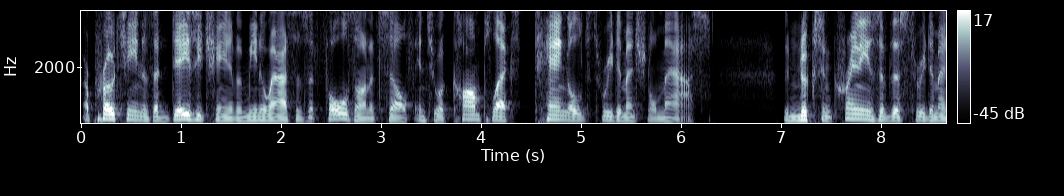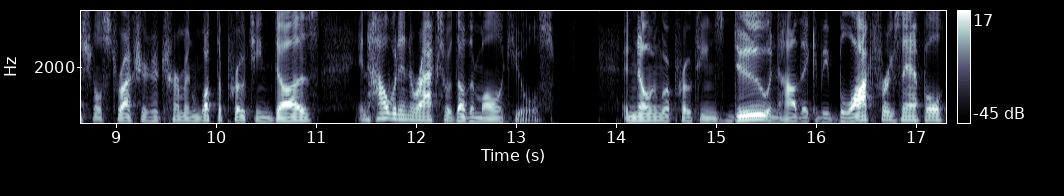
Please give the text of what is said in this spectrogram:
a protein is a daisy chain of amino acids that folds on itself into a complex, tangled three dimensional mass. The nooks and crannies of this three dimensional structure determine what the protein does and how it interacts with other molecules. And knowing what proteins do and how they can be blocked, for example,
